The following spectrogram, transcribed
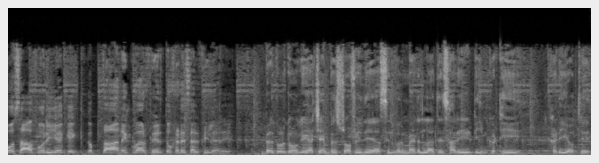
ਉਹ ਸਾਫ਼ ਹੋ ਰਹੀ ਹੈ ਕਿ ਕਪਤਾਨ ਇੱਕ ਵਾਰ ਫਿਰ ਤੋਂ ਖੜੇ ਸੈਲਫੀ ਲੈ ਰਹੇ ਬਿਲਕੁਲ ਕਿਉਂਕਿ ਆ ਚੈਂਪੀਅਨਸ ਟਰਾਫੀ ਦੇ ਸਿਲਵਰ ਮੈਡਲ ਆ ਤੇ ਸਾਰੀ ਟੀਮ ਇਕੱਠੀ ਖੜੀ ਆ ਉੱਥੇ।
